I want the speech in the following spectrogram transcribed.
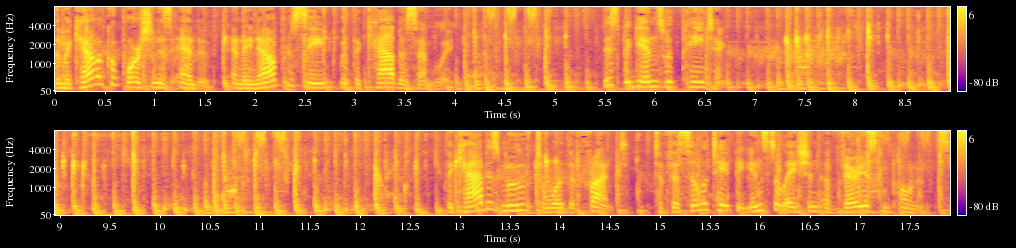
The mechanical portion is ended, and they now proceed with the cab assembly. This begins with painting. The cab is moved toward the front to facilitate the installation of various components.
